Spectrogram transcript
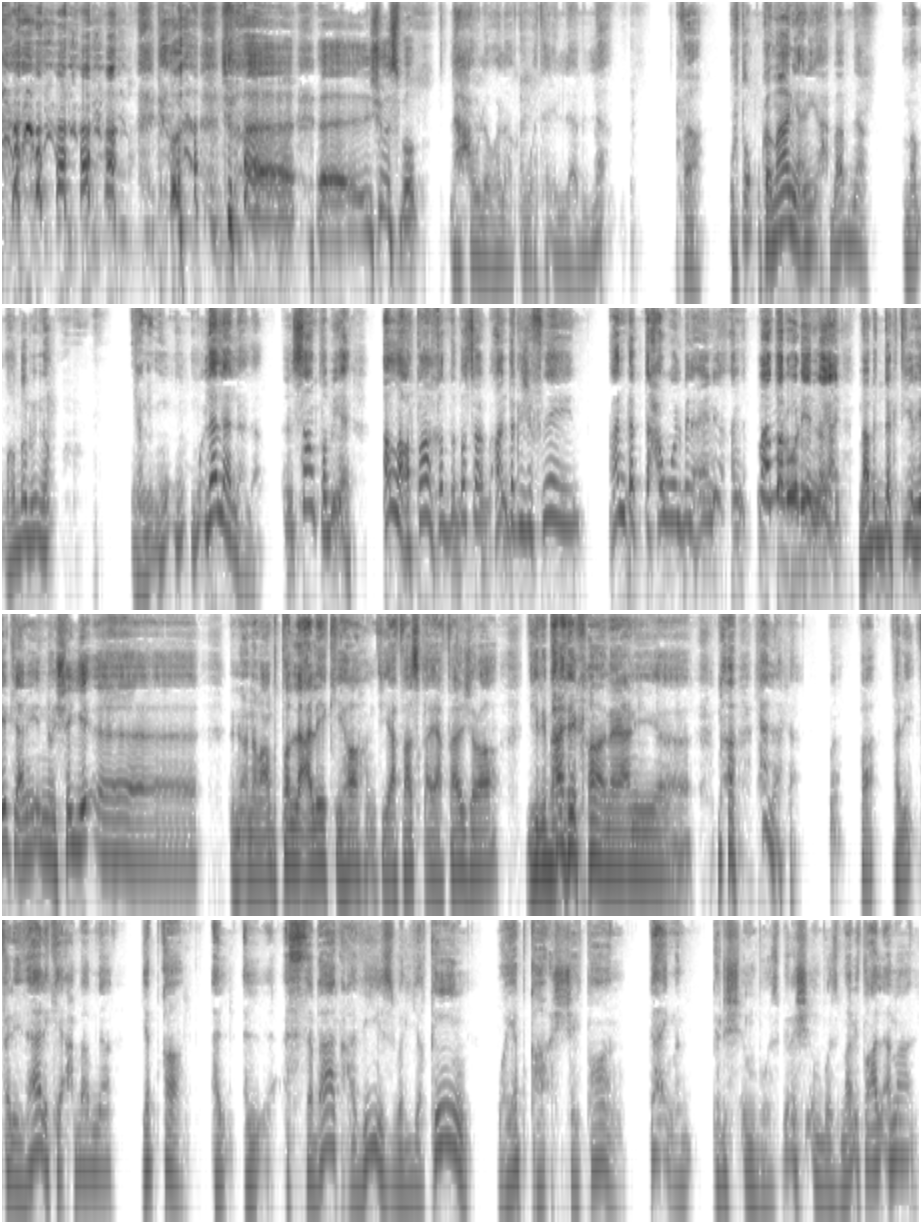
شو اسمه؟ لا حول ولا قوة إلا بالله. ف وكمان يعني أحبابنا ما ضروري إنه يعني لا لا لا لا. إنسان طبيعي. الله أعطاك غض البصر. عندك جفنين عندك تحول بالعين ما ضروري إنه يعني ما بدك كثير هيك يعني إنه شيء آه إنه أنا ما عم بطلع عليك ها أنت يا فاسقة يا فاجرة. ديري بالك أنا يعني آه ما لا لا لا. فلذلك يا أحبابنا يبقى الثبات عزيز واليقين ويبقى الشيطان دائما بيرش إنبوز بيرش إنبوز. ما بيقطع الامل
